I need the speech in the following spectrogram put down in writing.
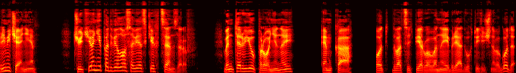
Примечание. Чутье не подвело советских цензоров. В интервью Прониной МК от 21 ноября 2000 года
